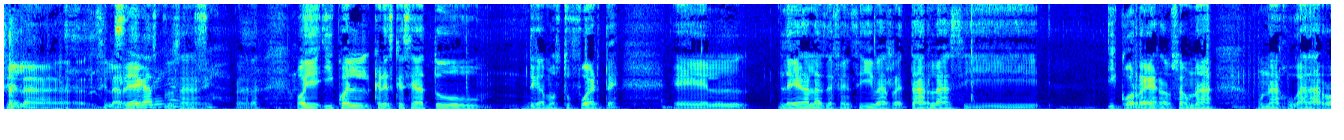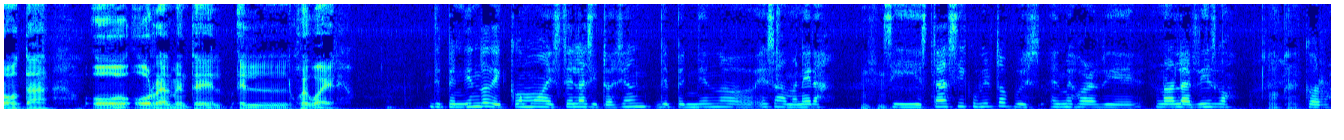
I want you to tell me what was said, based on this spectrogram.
si la, si la riegas, pues, ay, sí. ¿verdad? Oye, ¿y cuál crees que sea tu, digamos, tu fuerte? El leer a las defensivas, retarlas y, y correr, o sea, una, una jugada rota o, o realmente el, el juego aéreo. Dependiendo de cómo esté la situación, dependiendo esa manera. Si está así cubierto, pues es mejor no la arriesgo, Ok, corro.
